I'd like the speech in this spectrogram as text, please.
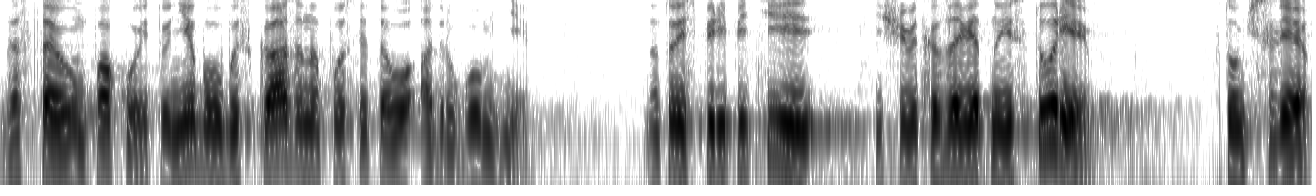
доставил им покой, то не было бы сказано после того о другом дне. Ну, то есть перипетии еще ветхозаветной истории, в том числе,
